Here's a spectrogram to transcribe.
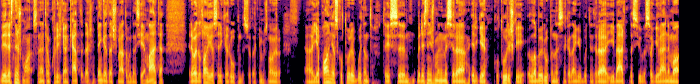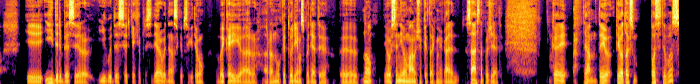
vyresni žmonės, ne, tiem, kurie išgyvena 40-50 metų, vadinasi, jie matė, ir dėl to jos reikia rūpintis. Čia, tarkim, žinau, ir uh, Japonijos kultūrai būtent tais uh, vyresniais žmonėmis yra irgi kultūriškai labai rūpinasi, kadangi būtent yra įvertintas jų viso gyvenimo įdirbis ir įgūdis ir kiek jie prisidėjo, vadinasi, kaip sakyti, vaikai ar, ar anūkai turi jiems padėti, uh, nu, jau senyvo amžiaus, kai, tarkim, jie gali sąsnę pažiūrėti. Kai, ja, tai, tai va toks pozityvus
